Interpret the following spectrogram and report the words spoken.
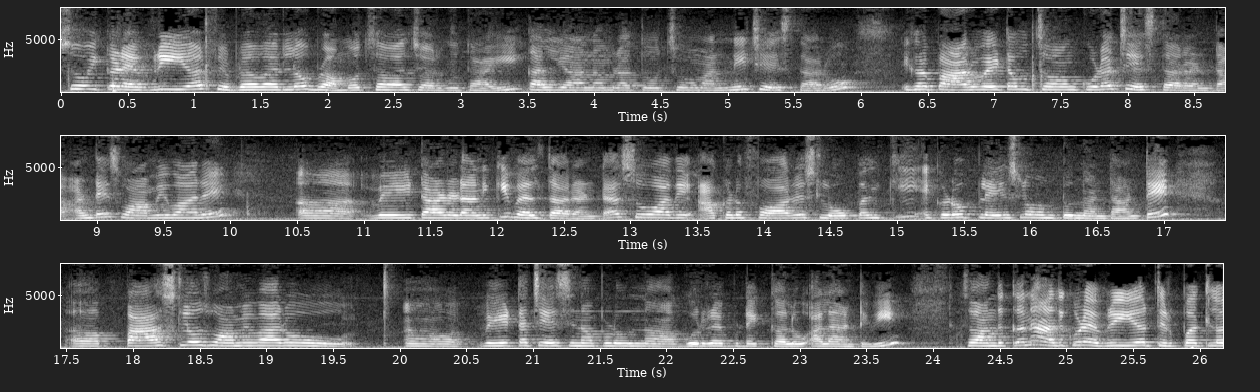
సో ఇక్కడ ఎవ్రీ ఇయర్ ఫిబ్రవరిలో బ్రహ్మోత్సవాలు జరుగుతాయి. కళ్యాణం రథోత్సవం అన్నీ చేస్తారు. ఇక్కడ పారువేట ఉత్సవం కూడా చేస్తారంట. అంటే స్వామివారే వెయిట్ వేటాడడానికి వెళ్తారంట. సో అది అక్కడ ఫారెస్ట్ లోపలికి ఎక్కడో ప్లేస్లో ఉంటుందంట. అంటే పాస్ట్లో స్వామివారు వేట చేసినప్పుడు ఉన్న గుర్రెపు డెక్కలు అలాంటివి. సో అందుకని అది కూడా ఎవ్రీ ఇయర్ తిరుపతిలో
